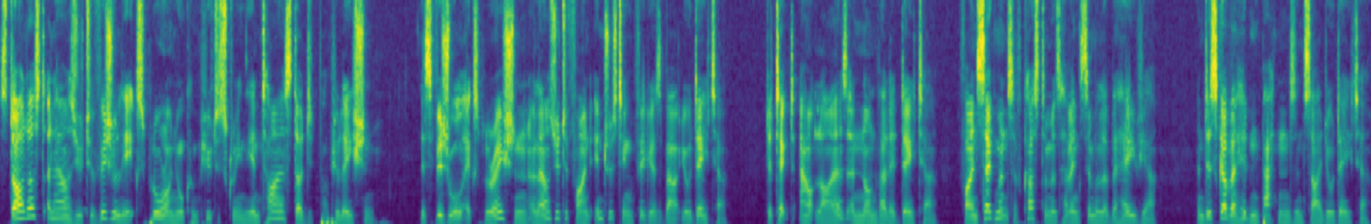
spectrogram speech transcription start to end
Stardust allows you to visually explore on your computer screen the entire studied population. This visual exploration allows you to find interesting figures about your data, detect outliers and non-valid data, find segments of customers having similar behavior, and discover hidden patterns inside your data.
